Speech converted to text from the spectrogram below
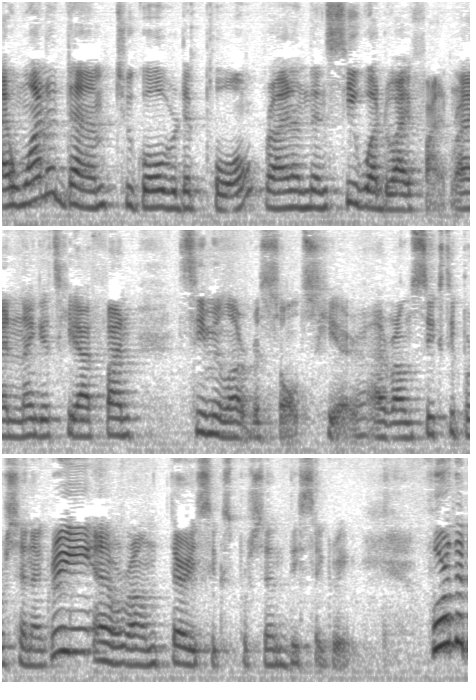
i wanted them to go over the poll right and then see what do i find right? And i guess here i find similar results here. Around 60% agree and around 36% disagree. For the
